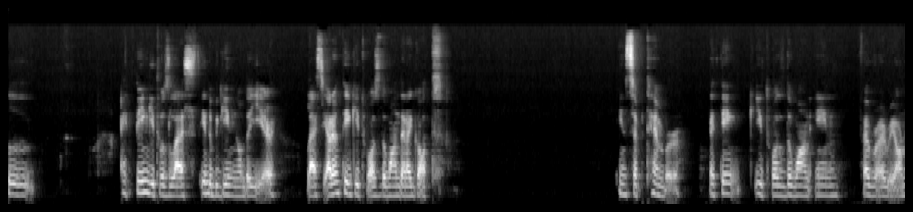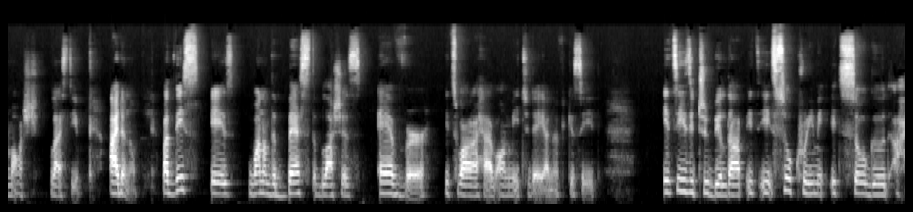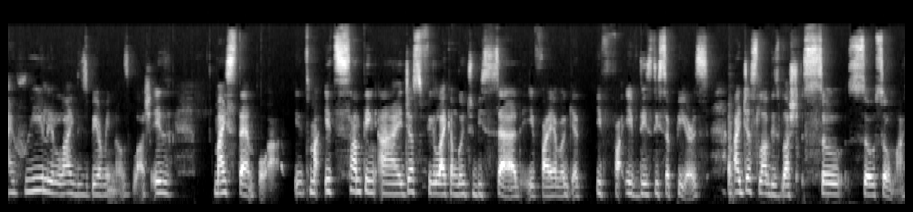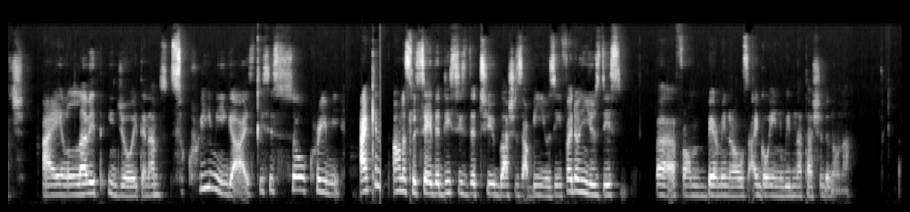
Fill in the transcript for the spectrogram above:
I think it was last in the beginning of the year last year. I don't think it was the one that I got in September. I think it was the one in February or March last year. I don't know. But this is one of the best blushes ever. It's what I have on me today. I don't know if you can see it. It's easy to build up. It, it's so creamy. It's so good. I really like this Bare Minerals blush. It's my stamp. It's, my, it's something I just feel like I'm going to be sad if I ever get if if this disappears. I just love this blush so so so much. I love it, enjoy it, and I'm so creamy, guys. This is so creamy. I can honestly say that this is the two blushes I've been using. If I don't use this uh, from Bare Minerals, I go in with Natasha Denona.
